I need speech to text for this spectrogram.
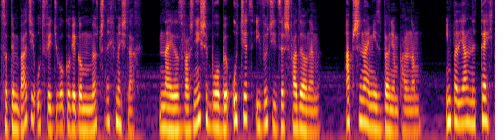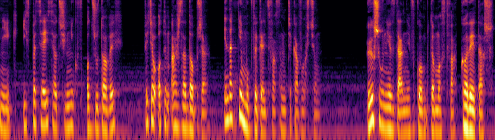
co tym bardziej utwierdziło go w jego mrocznych myślach. Najrozważniejsze byłoby uciec i wrócić ze szwadronem, a przynajmniej z bronią palną. Imperialny technik i specjalista od silników odrzutowych wiedział o tym aż za dobrze, jednak nie mógł wygrać z własną ciekawością. Ruszył niezdarnie w głąb domostwa. Korytarz,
